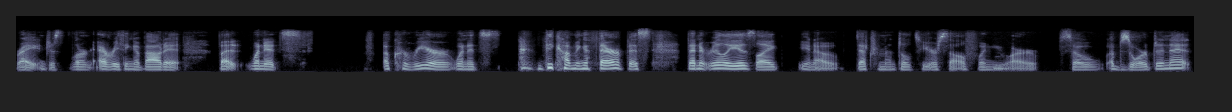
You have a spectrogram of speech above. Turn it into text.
right? And just learn everything about it. But when it's a career, when it's becoming a therapist, then it really is like, you know, detrimental to yourself when you mm. are so absorbed in it.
